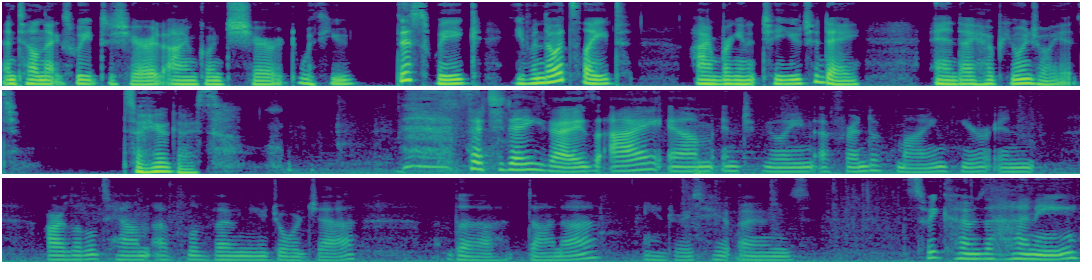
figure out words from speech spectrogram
until next week to share it, I'm going to share it with you this week, even though it's late. I'm bringing it to you today, and I hope you enjoy it. So here goes. So today, you guys, I am interviewing a friend of mine here in our little town of Lavonia, Georgia, the Donna Andrews, who owns Sweet Combs of Honey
